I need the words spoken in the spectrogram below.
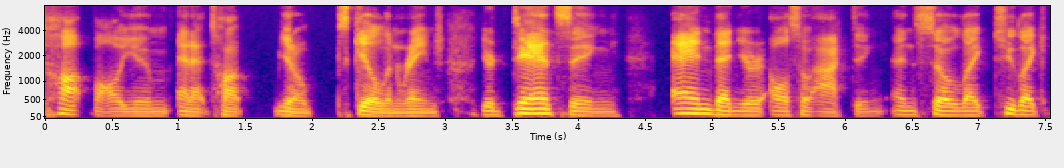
top volume and at top you know skill and range. You're dancing and then you're also acting. And so like to like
